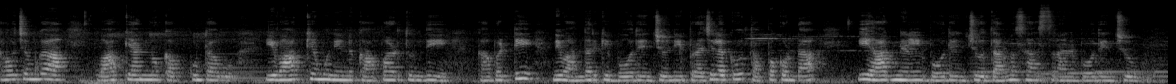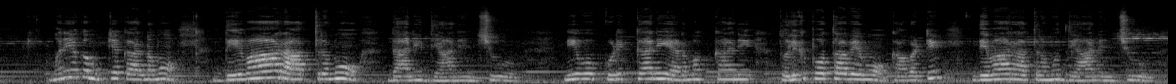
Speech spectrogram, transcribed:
కవచంగా వాక్యాన్ని నువ్వు కప్పుకుంటావు. ఈ వాక్యము నిన్ను కాపాడుతుంది. కాబట్టి నీవు అందరికీ బోధించు. నీ ప్రజలకు తప్పకుండా ఈ ఆజ్ఞలను బోధించు. ధర్మశాస్త్రాన్ని బోధించు. మరి యొక్క ముఖ్య కారణము దేవారాత్రము దాన్ని ధ్యానించు. నీవు కుడికి కానీ ఎడమకు కానీ తొలగిపోతావేమో కాబట్టి దివారాత్రము ధ్యానించు.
